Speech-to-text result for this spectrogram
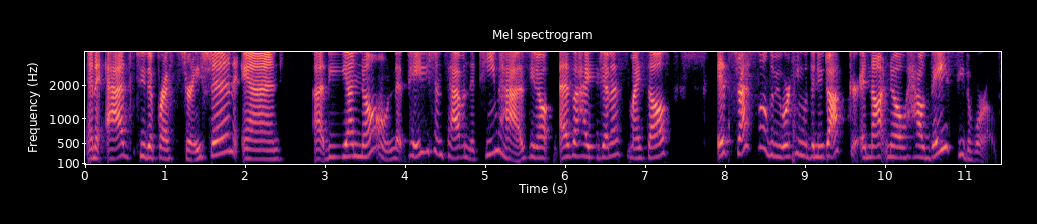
and it adds to the frustration and uh, the unknown that patients have and the team has. You know, as a hygienist myself, it's stressful to be working with a new doctor and not know how they see the world,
